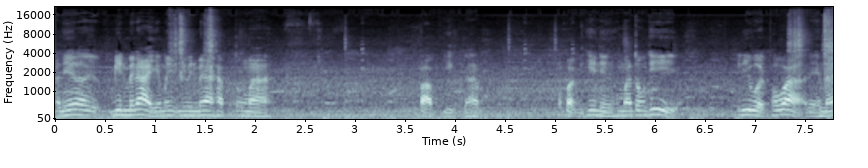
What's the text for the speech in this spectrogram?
อันนี้บินไม่ได้ยังไม่บินไม่ได้ครับ ต้องมาปรับอีกนะครับปรับอีกที่หนึ่งมาตรงที่รีเวิร์ดเพราะว่าเห็นไหม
